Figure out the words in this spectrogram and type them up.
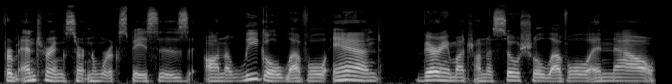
from entering certain workspaces on a legal level and very much on a social level and now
